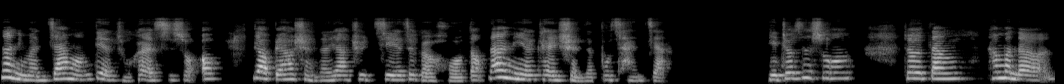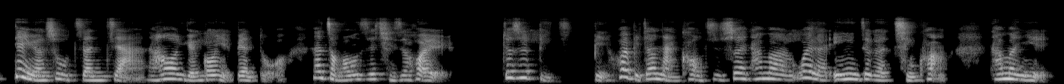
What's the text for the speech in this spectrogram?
那你们加盟店主可以是说，哦，要不要选择要去接这个活动？那你也可以选择不参加。也就是说，就是当他们的店员数增加，然后员工也变多，那总公司其实会就是比比会比较难控制，所以他们为了因应这个情况，他们也。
